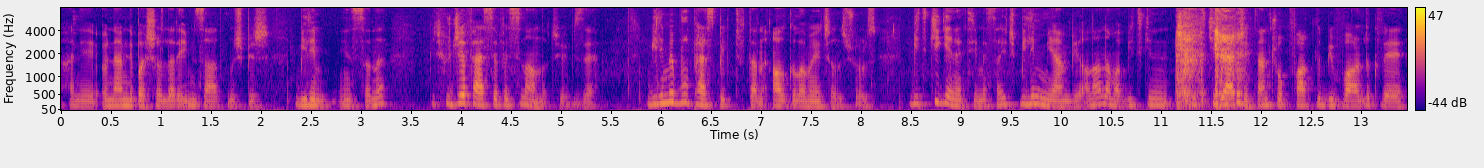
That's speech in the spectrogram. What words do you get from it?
hani önemli başarılara imza atmış bir bilim insanı. Bir hücre felsefesini anlatıyor bize. Bilimi bu perspektiften algılamaya çalışıyoruz. Bitki genetiği mesela hiç bilinmeyen bir alan ama bitkinin bitki gerçekten çok farklı bir varlık ve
